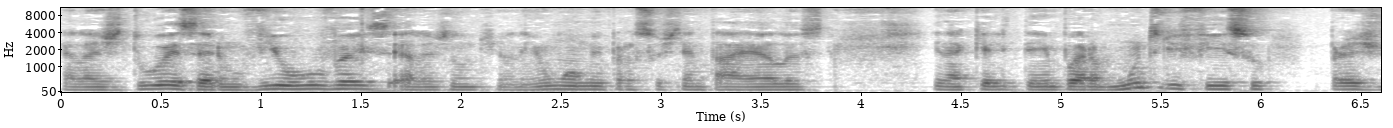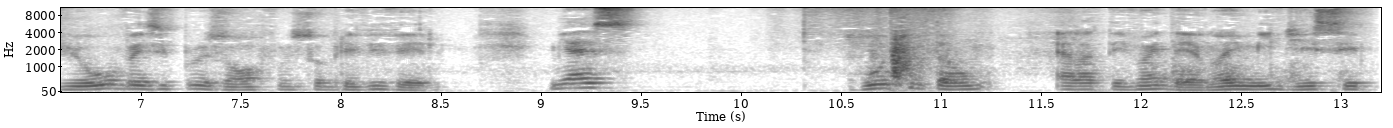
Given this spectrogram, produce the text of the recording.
Elas duas eram viúvas, elas não tinham nenhum homem para sustentar elas, e naquele tempo era muito difícil para as viúvas e para os órfãos sobreviverem. Mas Ruth, então, ela teve uma ideia. Noemi disse,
